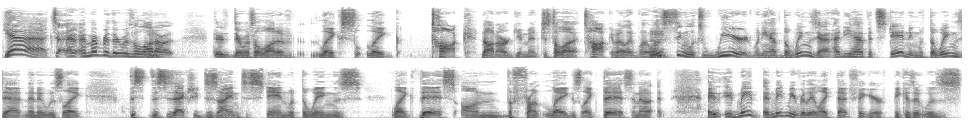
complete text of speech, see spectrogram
Yeah, I, I remember there was a lot hmm. of there, there was a lot of like sl- like talk, not argument, just a lot of talk about like, well, hmm. this thing looks weird when you have the wings out. How do you have it standing with the wings out? And then it was like, this this is actually designed to stand with the wings like this on the front legs like this, and I, it, it made it made me really like that figure because it was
